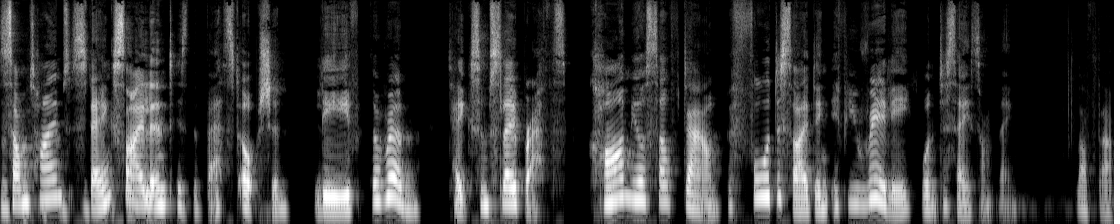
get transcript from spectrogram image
Sometimes staying silent is the best option. Leave the room, take some slow breaths, calm yourself down before deciding if you really want to say something. Love that.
